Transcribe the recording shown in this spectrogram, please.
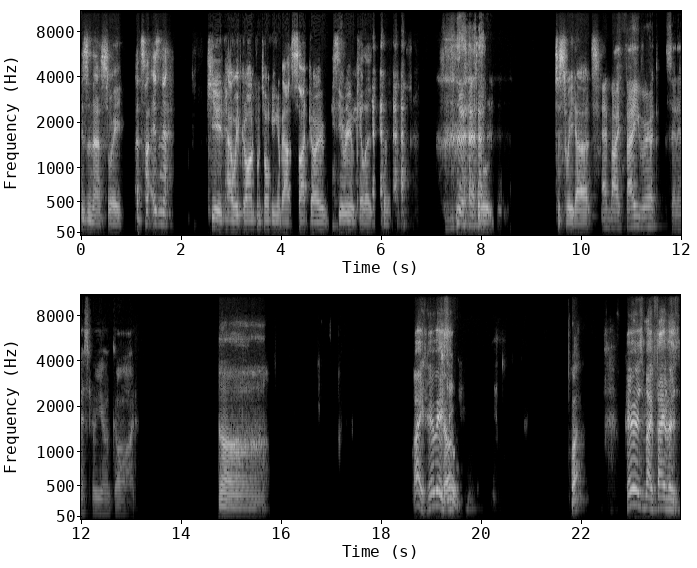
isn't that sweet? It's, isn't it cute how we've gone from talking about psycho serial killers to, to, to sweethearts? and my favorite celestial god. Oh, Wait, who is cool. it? What? Who is my favorite?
